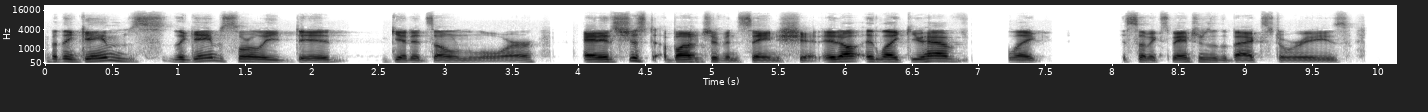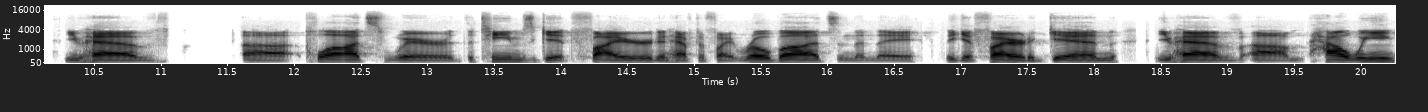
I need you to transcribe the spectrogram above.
But the games, the game slowly did get its own lore, and it's just a bunch of insane shit. It, all- it like you have like some expansions of the backstories. You have uh, plots where the teams get fired and have to fight robots, and then they they get fired again. You have um, Halloween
